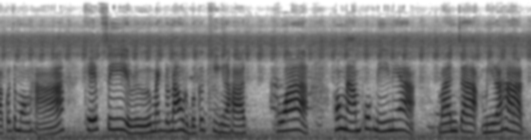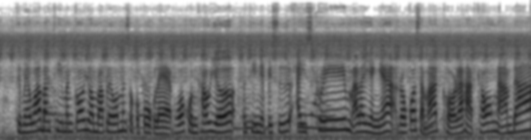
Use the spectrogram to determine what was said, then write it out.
ค่ะก็จะมองหา KFC หรือ McDonald's หรือ Burger King นะคะ เพราะว่าห้องน้ำพวกนี้เนี่ยมันจะมีรหัส ถึงแม้ว่าบางทีมันก็ยอมรับเลยว่ามันสกปรกแหละเพราะว่าคนเข้าเยอะบางทีเนี่ยไปซื้อไอศครีมอะไรอย่างเงี้ยเราก็สามารถขอรหัสเข้าห้องน้ำได้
